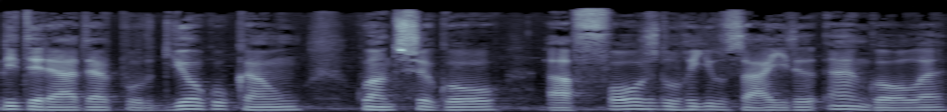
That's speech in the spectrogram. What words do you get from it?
liderada por Diogo Cão quando chegou à foz do rio Zaire, Angola,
